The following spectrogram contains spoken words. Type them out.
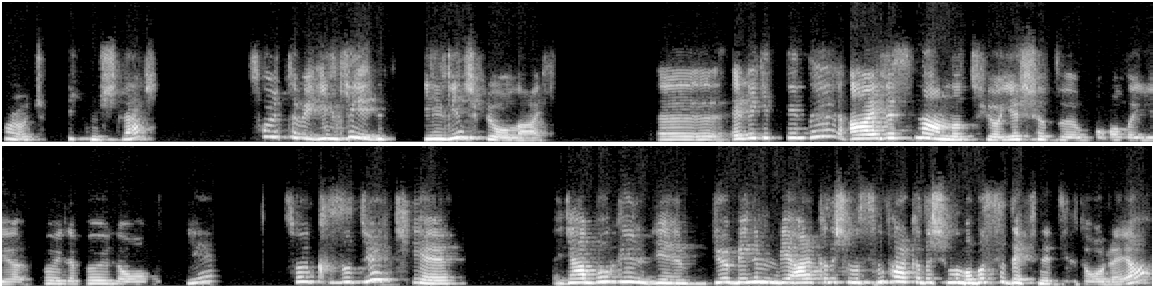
sonra uçup gitmişler. Sonra tabii ilgi, ilginç bir olay. Ee, eve gittiğinde ailesine anlatıyor yaşadığı bu olayı böyle böyle oldu diye. Sonra kızı diyor ki ya bugün e, diyor benim bir arkadaşımın, sınıf arkadaşımın babası defnedildi oraya.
